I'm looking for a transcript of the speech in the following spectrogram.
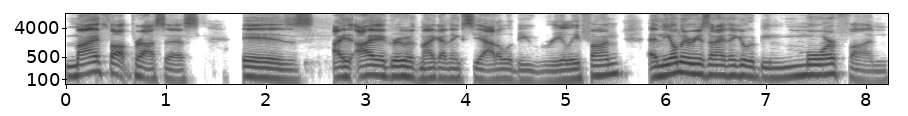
my thought process is I, I agree with Mike. I think Seattle would be really fun. And the only reason I think it would be more fun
